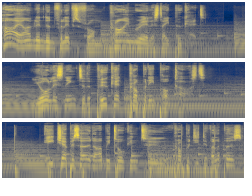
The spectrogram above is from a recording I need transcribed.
Hi, I'm Lyndon Philips from Prime Real Estate Phuket. You're listening to the Phuket Property Podcast. Each episode, I'll be talking to property developers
